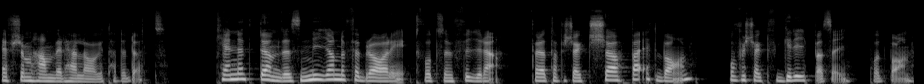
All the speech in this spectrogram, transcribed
eftersom han vid det här laget hade dött. Kenneth dömdes 9 februari 2004 för att ha försökt köpa ett barn och försökt förgripa sig på ett barn.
